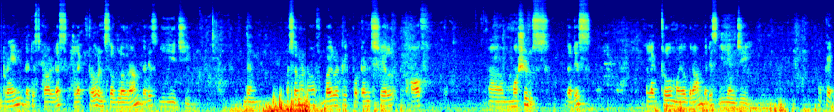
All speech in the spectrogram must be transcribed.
brain that is called as electroencephalogram that is EEG then measurement of bioelectric potential of uh, muscles that is electromyogram that is EMG okay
